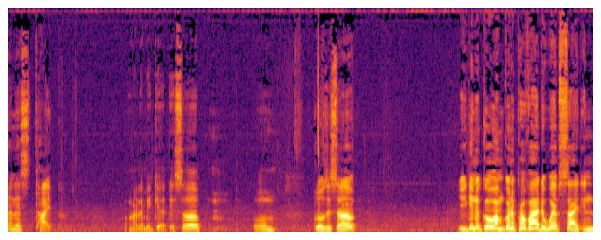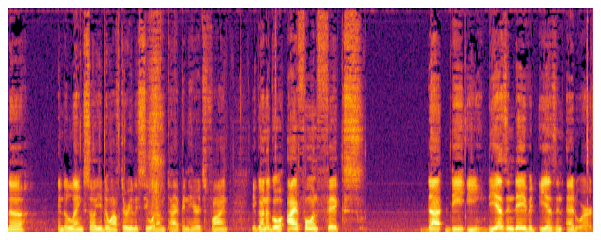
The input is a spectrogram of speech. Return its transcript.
and let's type. All right, let me get this up. Boom. Close this out. You're gonna go. I'm gonna provide the website in the in the link, so you don't have to really see what I'm typing here. It's fine. You're gonna go iPhoneFix.de. D as in David, E as in Edward.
